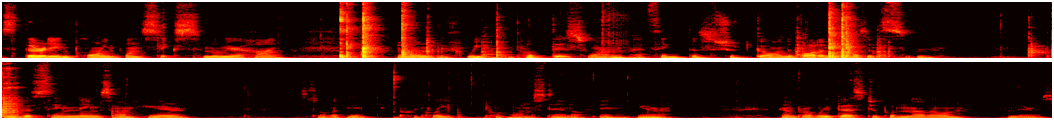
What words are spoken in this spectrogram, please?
is 13.16 millimeter high. And if we put this one, I think this should go on the bottom because it's the same names on here. So let me quickly put one standoff in here and probably best to put another one in there as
